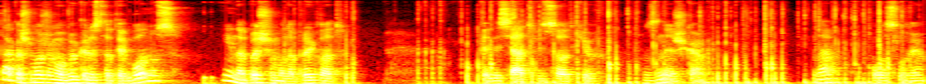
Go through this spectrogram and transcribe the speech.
Також можемо використати бонус і напишемо, наприклад, 50% знижка на послуги.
